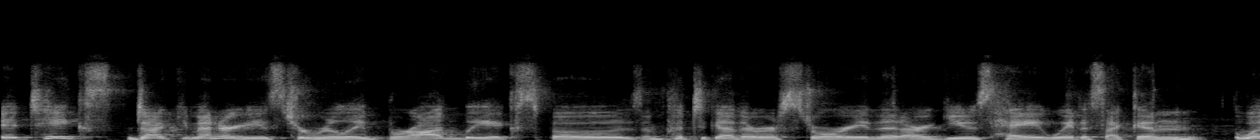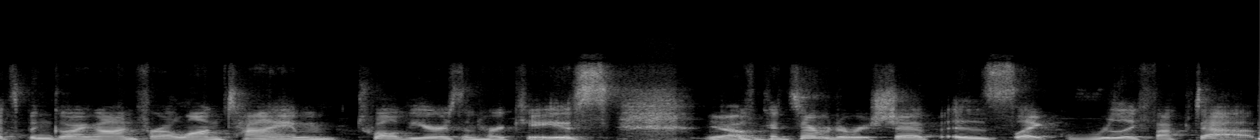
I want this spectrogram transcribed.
it takes documentaries to really broadly expose and put together a story that argues hey wait a second what's been going on for a long time 12 years in her case yeah. of conservatorship is like really fucked up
